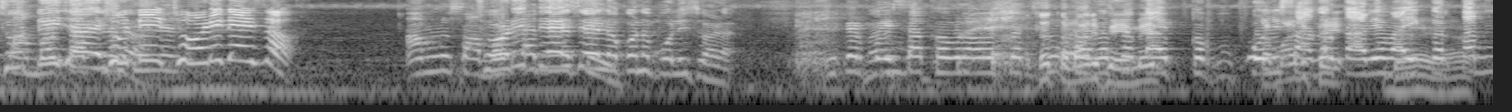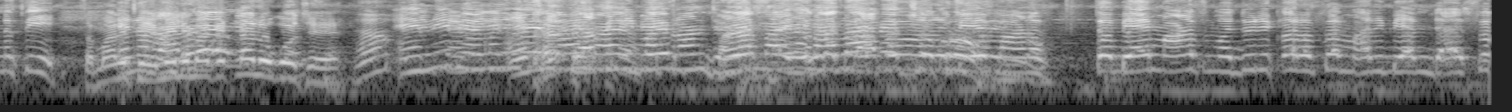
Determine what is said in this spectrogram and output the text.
છૂટી જાય છૂટી છોડી દે છે. છોડી દે છે એ લોકોને પોલીસવાળા પૈસા ખવડાવો છો, તમારી ક- પોલીસ આગળ કાર્યવાહી કરતા જ નથી. તમારી ફેમિલીમાં કેટલા લોકો છે? એમની ફેમિલીમાં ત્રણ જણા છે, એક જ છોકરો, બે માણસ. તો બે માણસ મજૂરી કરે છે મારી બેન જાય છે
